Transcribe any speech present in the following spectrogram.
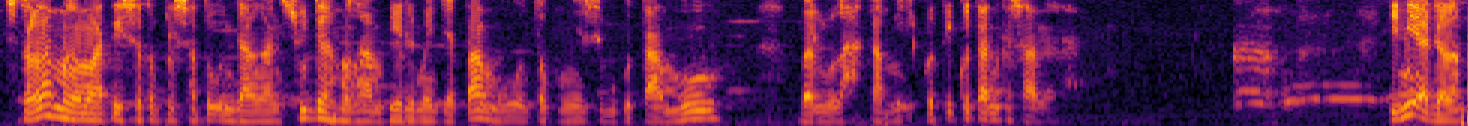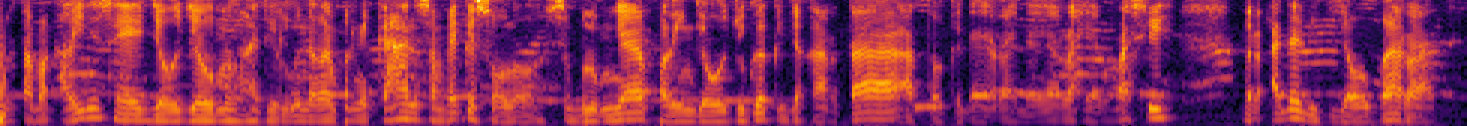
Setelah mengamati satu persatu undangan sudah menghampiri meja tamu untuk mengisi buku tamu, barulah kami ikut-ikutan ke sana. Ini adalah pertama kalinya saya jauh-jauh menghadiri undangan pernikahan sampai ke Solo. Sebelumnya paling jauh juga ke Jakarta atau ke daerah-daerah yang masih berada di Jawa Barat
